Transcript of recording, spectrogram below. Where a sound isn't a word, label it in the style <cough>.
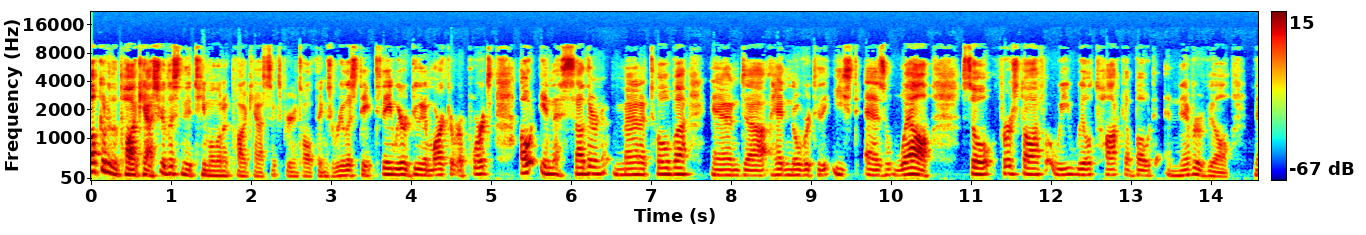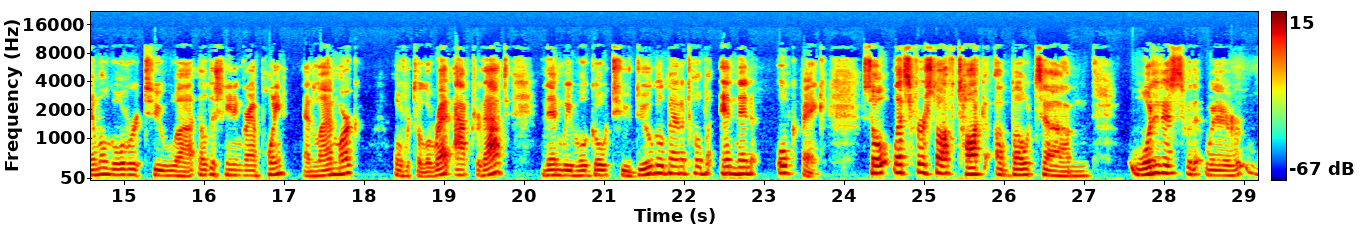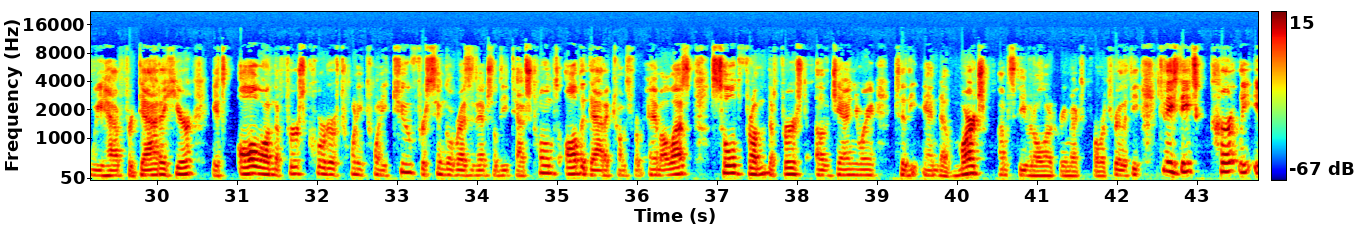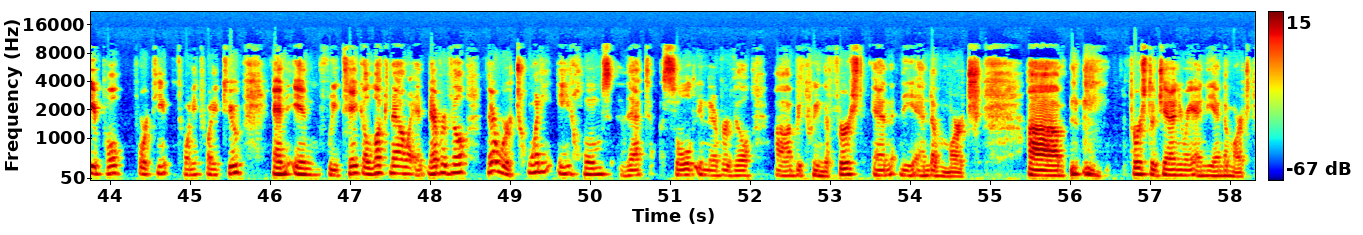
Welcome to the podcast. You're listening to Team Olyniuk Podcast, Experience All Things Real Estate. Today we are doing a market report out in the southern Manitoba and uh, heading over to the east as well. So first off, we will talk about Niverville. Then we'll go over to uh, and Grand and Landmark, over to Lorette after that. Then we will go to Dugald, Manitoba, and then Oakbank. So let's first off talk about um, what it is where we have for data here. It's all on the first quarter of 2022 for single residential detached homes. All the data comes from MLS, sold from the 1st of January to the end of March. I'm Stephen Olyniuk, Remax Performance Realty. Today's date's currently April 14th, 2022. And in, if we take a look now at Niverville, there were 28 homes that sold in Niverville uh, between the 1st and the end of March. Uh, <clears throat> 1st of January and the end of March.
